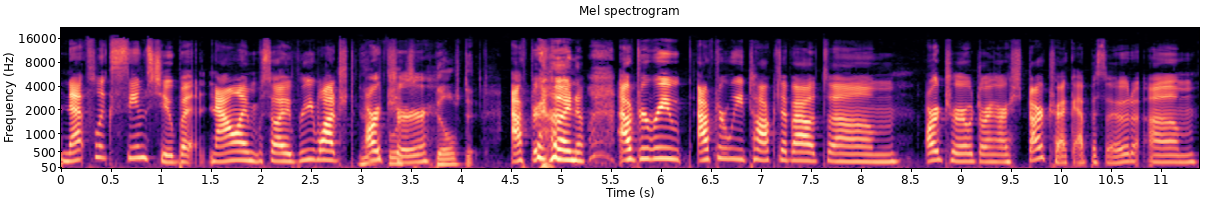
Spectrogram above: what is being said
Netflix seems to, but now I'm so I rewatched Netflix Archer built it. after I know after we after we talked about um Archer during our Star Trek episode. Um,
